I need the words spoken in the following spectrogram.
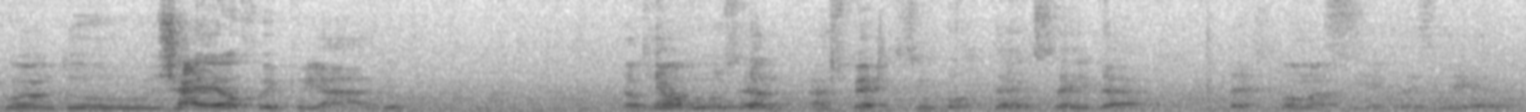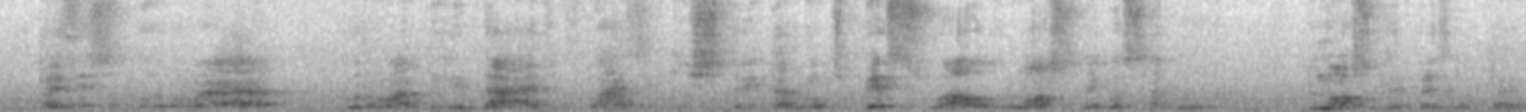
quando Israel foi criado, então tem alguns aspectos importantes aí da, da diplomacia brasileira, mas isso por uma, por uma habilidade quase que estritamente pessoal do nosso negociador, do nosso representante.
